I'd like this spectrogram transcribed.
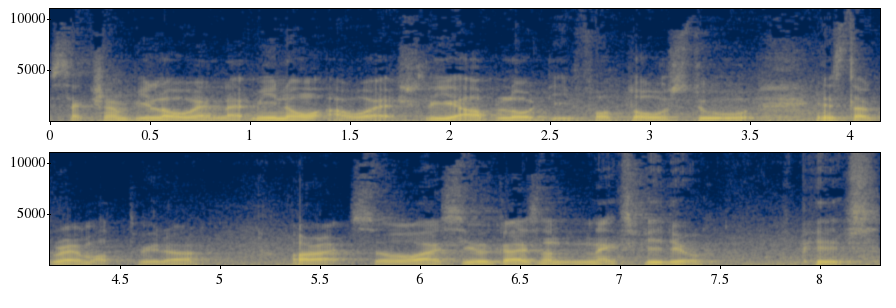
section below and let me know. I will actually upload the photos to Instagram or Twitter. Alright so I see you guys on the next video. Peace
